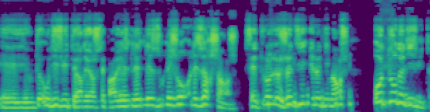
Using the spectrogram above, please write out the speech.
et ou 18h d'ailleurs, je sais pas, les, les, les, jours, les heures changent. C'est toujours le jeudi et le dimanche autour de 18h.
